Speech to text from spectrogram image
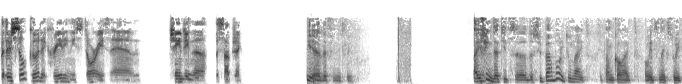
But they're so good at creating these stories and changing the, the subject. Yeah, definitely. I think that it's uh, the Super Bowl tonight, if I'm correct, or it's next week.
